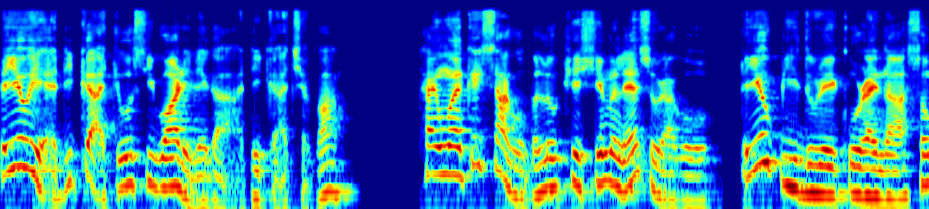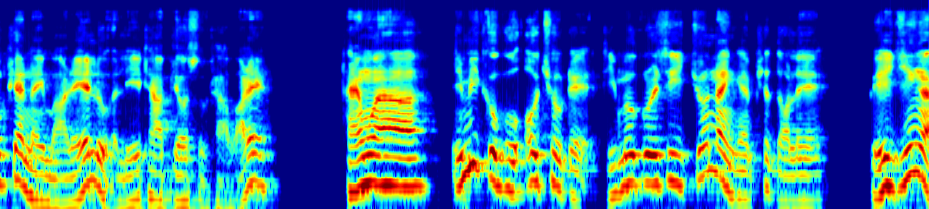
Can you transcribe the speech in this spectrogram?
တရုတ်ရဲ့အဓိကအကျိုးစီးပွားတွေလည်းကအဓိကအချက်ပါ ထိုင်ဝမ်ကိစ္စကိုဘယ်လိုဖြေရှင်းမလဲဆိုတာကိုတရုတ်ပြည်သူတွေကိုယ်တိုင်သာဆုံးဖြတ်နိုင်ပါတယ်လို့အလေးထားပြောဆိုထားပါတယ်ထိုင်ဝမ်ဟာမိမိကိုယ်ကိုအုပ်ချုပ်တဲ့ဒီမိုကရေစီကျွန်းနိုင်ငံဖြစ်တော်လဲဘေကျင်းက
